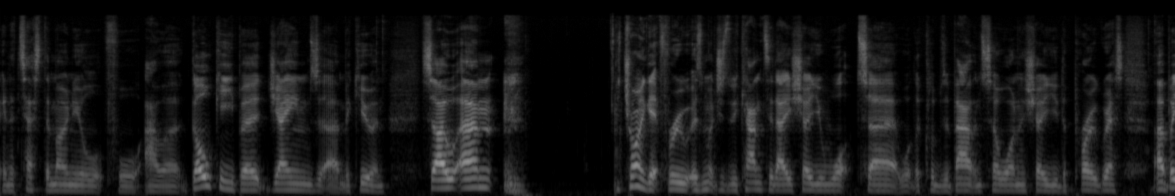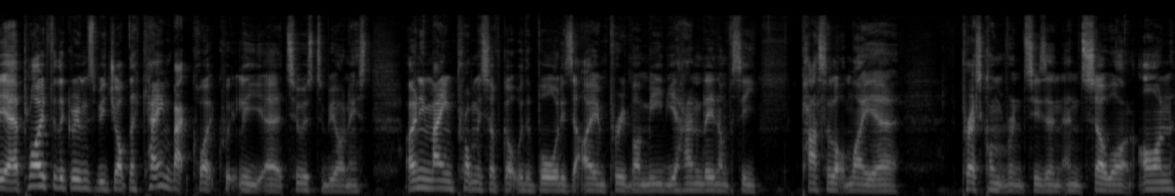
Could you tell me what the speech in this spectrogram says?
in a testimonial for our goalkeeper, James uh, McKeown. So... Um, try and get through as much as we can today, show you what uh, what the club's about and so on, and show you the progress. Uh, but yeah, applied for the Grimsby job. They came back quite quickly uh, to us, to be honest. Only main promise I've got with the board is that I improve my media handling. Obviously, pass a lot of my uh, press conferences and, and so on on.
